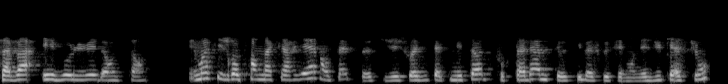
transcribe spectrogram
ça va évoluer dans le temps. Et moi, si je reprends ma carrière, en fait, si j'ai choisi cette méthode pour Tadam, c'est aussi parce que c'est mon éducation.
